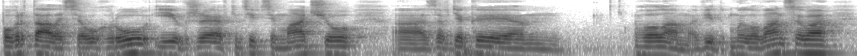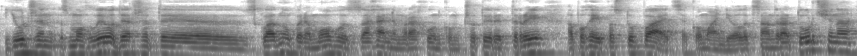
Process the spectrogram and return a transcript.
поверталися у гру, і вже в кінцівці матчу завдяки. Голам від Милованцева Юджин змогли одержати складну перемогу з загальним рахунком 4-3. Апогей поступається команді Олександра Турчина.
